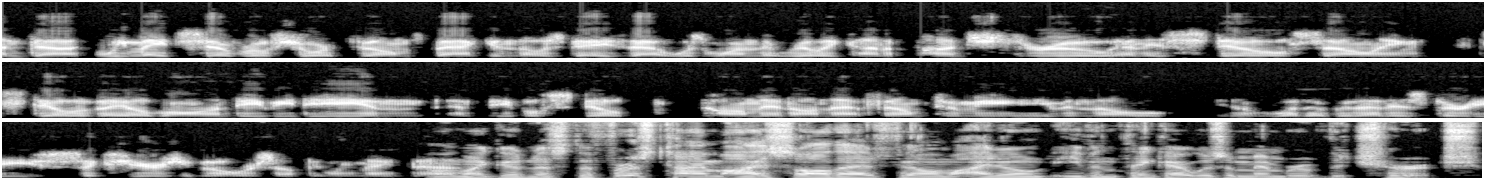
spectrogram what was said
And uh, we made several short films back in those days. That was one that really kind of punched through and is still selling, still available on DVD, and, and people still comment on that film to me, even though you know, whatever that is, 36 years ago or something, we made that. Oh my goodness. The first time I saw that film, I don't even think I was a member of the church.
